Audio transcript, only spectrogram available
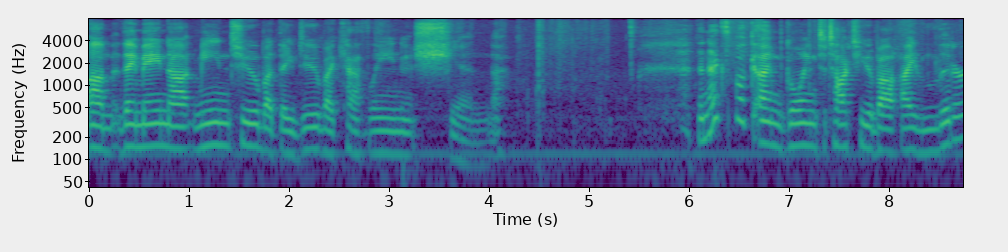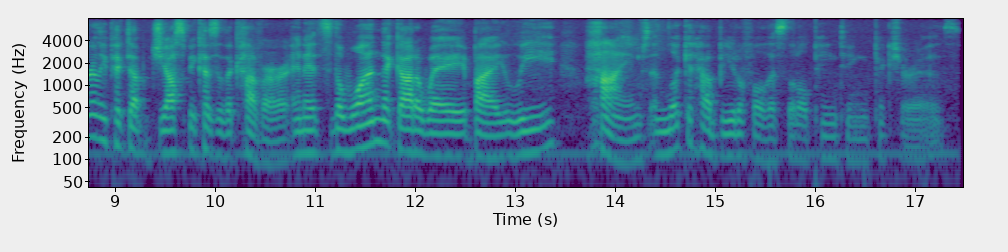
Um, they may not mean to, but they do by Cathleen Schine. The next book I'm going to talk to you about, I literally picked up just because of the cover, and it's The One That Got Away by Leigh Himes. And look at how beautiful this little painting picture is.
